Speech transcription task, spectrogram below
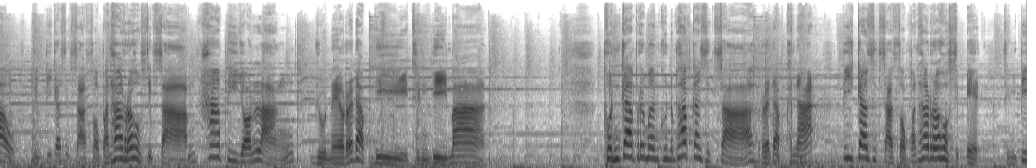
2559 ถึงปีการศึกษา 2563 5 ปีย้อนหลัง อยู่ในระดับดีถึงดีมาก ผลการประเมินคุณภาพการศึกษา ระดับคณะ ปีการศึกษา 2561 ถึงปี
